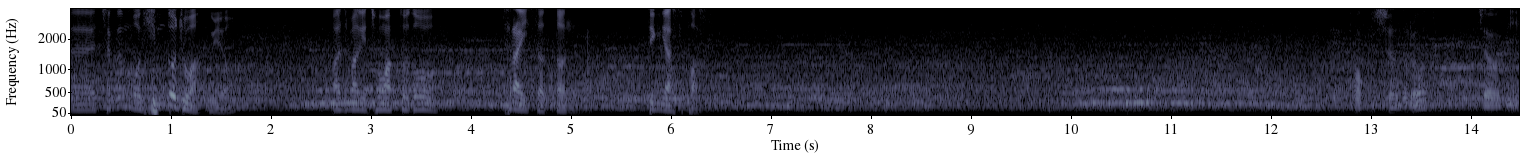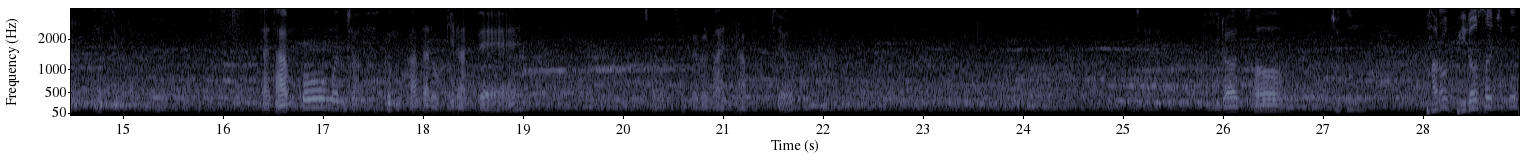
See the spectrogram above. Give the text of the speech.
에, 지금 뭐 힘도 좋았고요 마지막에 정확도도 살아 있었던 띵야스퍼스 버쿠션으로 득점이 됐습니다. 자 다음 공은 조금 까다롭긴 한데 좀 생각을 많이 하고 있죠. 자 밀어서 조금 바로 밀어서 지금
